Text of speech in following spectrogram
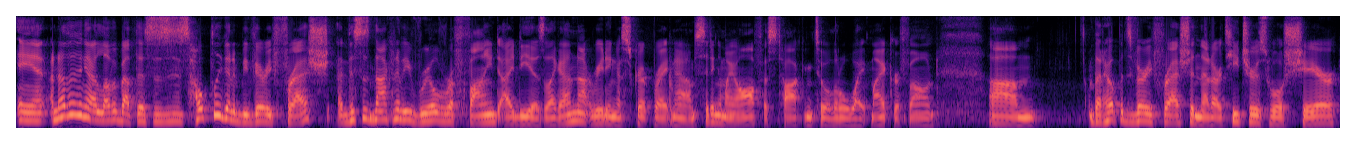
And another thing I love about this is it's hopefully going to be very fresh. This is not going to be real refined ideas. Like I'm not reading a script right now. I'm sitting in my office talking to a little white microphone. Um, but I hope it's very fresh and that our teachers will share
